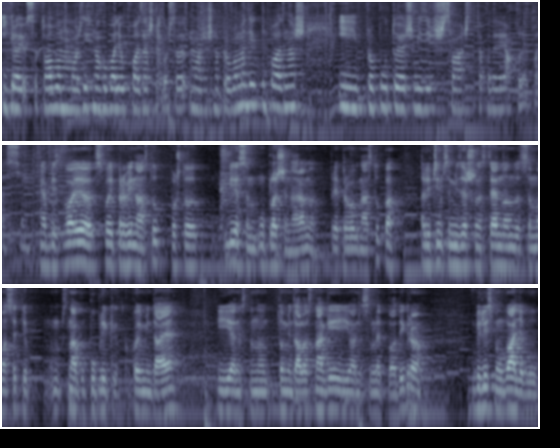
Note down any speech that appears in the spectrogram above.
igraju sa tobom, možda ih mnogo bolje upoznaš nego što možeš na probama da ih upoznaš i proputuješ, vidiš svašta, tako da je jako lepo osjećaj. Ja bih izdvojio svoj prvi nastup, pošto bio sam uplašen naravno pre prvog nastupa, ali čim sam izašao na scenu, onda sam osetio snagu publike koju mi daje i jednostavno to mi je dalo snage i onda sam lepo odigrao. Bili smo u Valjevu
